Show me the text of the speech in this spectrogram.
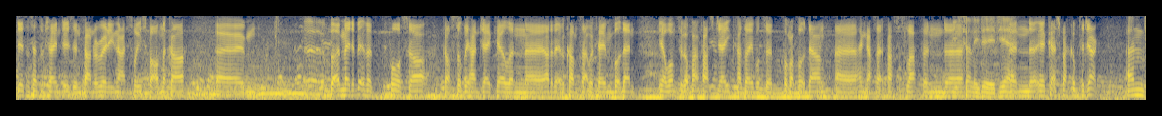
did some setup changes and found a really nice sweet spot on the car. Um, uh, but I made a bit of a poor start. Got stuck behind Jake Hill and uh, had a bit of a contact with him. But then, you know, once I got back past Jake, I was able to put my foot down. Uh, I think that's that fastest lap, and You certainly did, yeah. and uh, catch back up to Jack. And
